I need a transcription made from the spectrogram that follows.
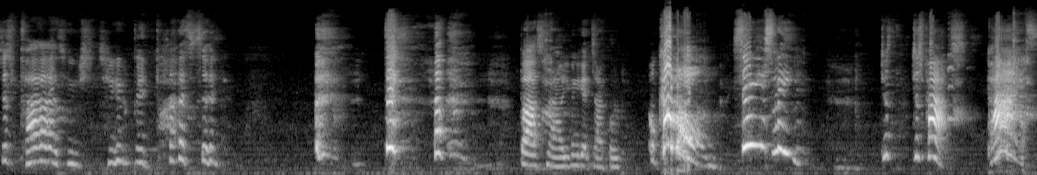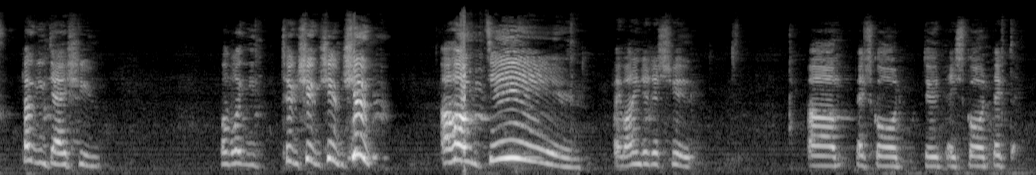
Just pass, you stupid person. pass now. You're going to get tackled. Oh, come on! Seriously! Just, pass. Pass! Don't you dare shoot. I want you to shoot, shoot, shoot! Oh dear! Wait, why didn't you just shoot? Um, they scored, dude. They scored. They've.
